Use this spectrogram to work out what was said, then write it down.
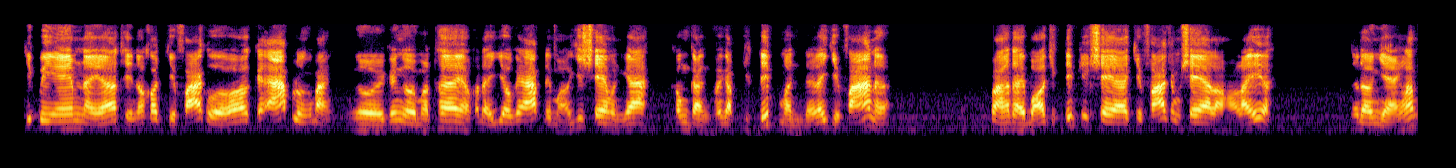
Chiếc BM này á, thì nó có chìa khóa của cái app luôn các bạn. Người cái người mà thuê họ có thể vô cái app để mở chiếc xe mình ra. Không cần phải gặp trực tiếp mình để lấy chìa khóa nữa. Các bạn có thể bỏ trực tiếp chiếc xe chìa khóa trong xe là họ lấy rồi nó đơn giản lắm.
